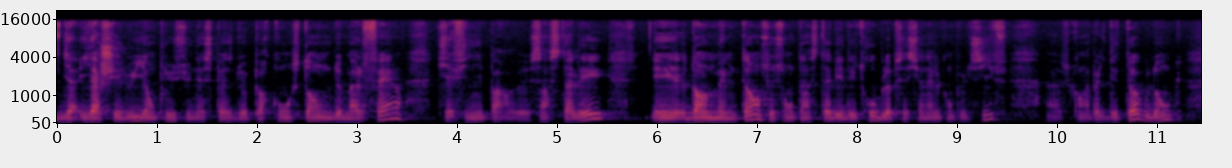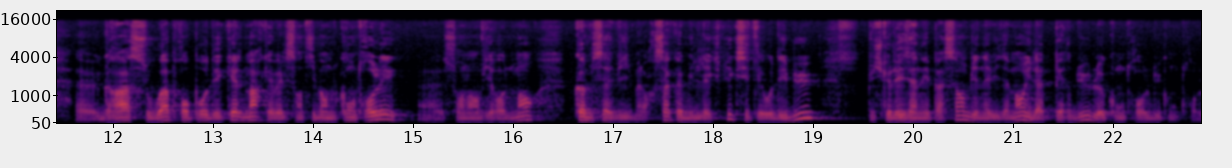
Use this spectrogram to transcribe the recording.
Il y, a, chez lui en plus une espèce de peur constante de mal faire qui a fini par euh, s'installer. Et dans le même temps, se sont installés des troubles obsessionnels compulsifs, euh, ce qu'on appelle des TOC donc, grâce ou à propos desquels Marc avait le sentiment de contrôler son environnement comme sa vie. Alors ça, comme il l'explique, c'était au début, puisque les années passant, bien évidemment, il a perdu le contrôle du contrôle.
